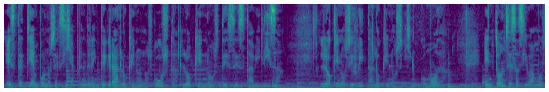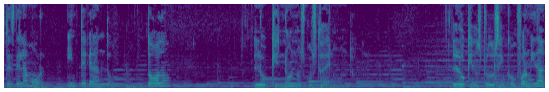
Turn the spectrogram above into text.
Este tiempo nos exige aprender a integrar lo que no nos gusta, lo que nos desestabiliza, lo que nos irrita, lo que nos incomoda. Entonces así vamos desde el amor integrando todo lo que no nos gusta del mundo lo que nos produce inconformidad,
